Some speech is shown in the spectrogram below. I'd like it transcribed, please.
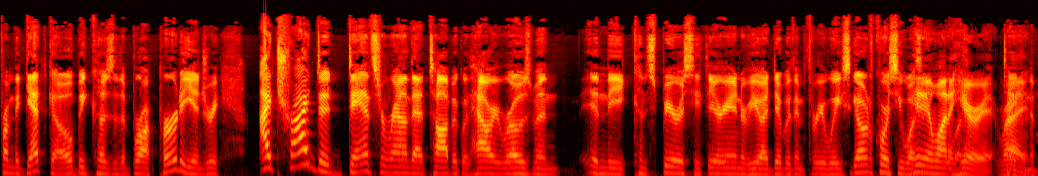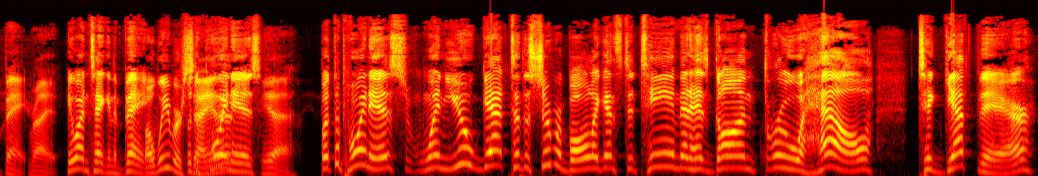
from the get go because of the Brock Purdy injury. I tried to dance around that topic with Howie Roseman in the conspiracy theory interview I did with him three weeks ago. And of course, he wasn't. He didn't wanna hear it, Right. taking the bait. right. He wasn't taking the bait. But we were but saying the point it. is, Yeah. But the point is, when you get to the Super Bowl against a team that has gone through hell to get there,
